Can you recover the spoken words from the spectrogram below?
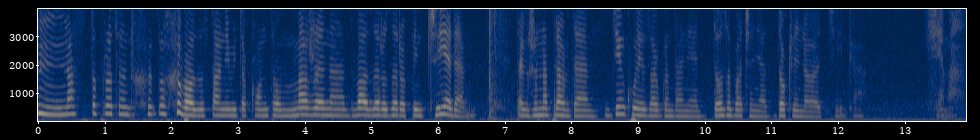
na 100% ch- to chyba zostanie mi to konto Marzena 200531. Także naprawdę dziękuję za oglądanie. Do zobaczenia do kolejnego odcinka. Siema.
